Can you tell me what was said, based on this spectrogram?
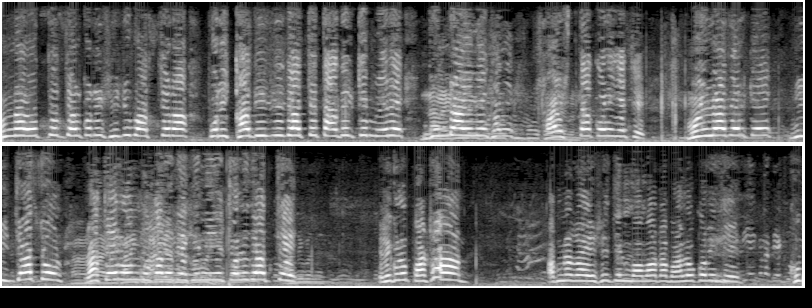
অন্যায় অত্যাচার করে শিশু বাচ্চারা পরীক্ষা দিতে যাচ্ছে তাদেরকে মেরে গুন্ডা এনে এখানে সহায়তা করে গেছে। মহিলাদেরকে নির্যাতন রাতের অন্ধকারে দেখে নিয়ে চলে যাচ্ছে। এগুলো পাঠান। আপনারা এসেছেন, বাবাটা ভালো করেছে খুব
